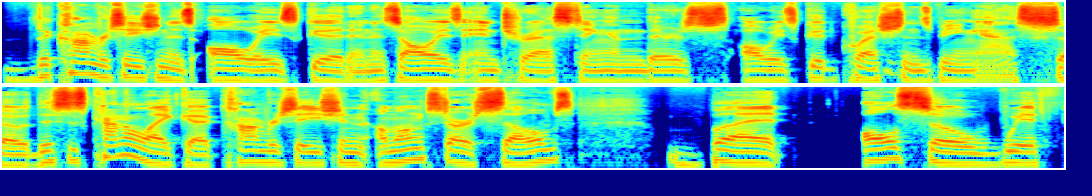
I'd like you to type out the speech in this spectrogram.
the conversation is always good and it's always interesting and there's always good questions being asked. So this is kind of like a conversation amongst ourselves, but also with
